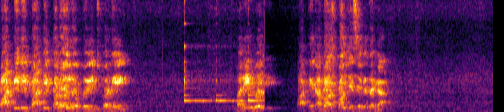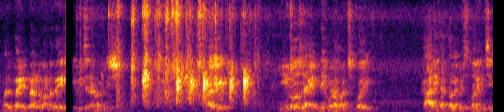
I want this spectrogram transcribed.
పార్టీని పార్టీ పదవులను ఉపయోగించుకొని మరి ఈరోజు పార్టీని అబాస్పాలు చేసే విధంగా మరి బయటకు వెళ్ళడం అన్నది చూపించినటువంటి విషయం. మరి ఈరోజు అవన్నీ కూడా మర్చిపోయి కార్యకర్తలను విస్మరించి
